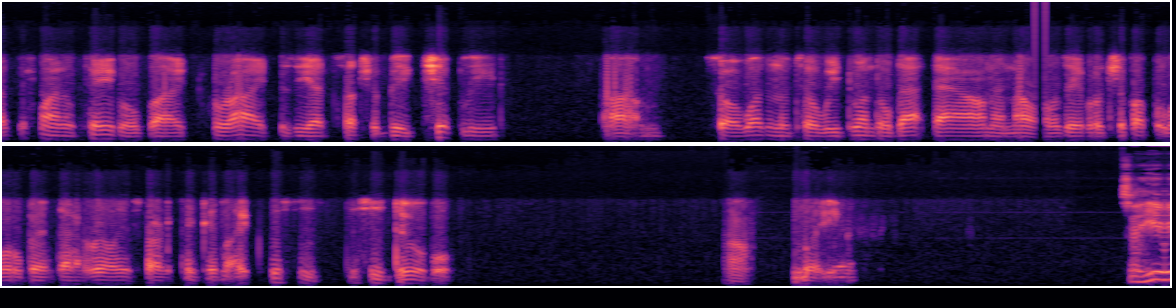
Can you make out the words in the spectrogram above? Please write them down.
at the final table by Koray because he had such a big chip lead. Um, so it wasn't until we dwindled that down and I was able to chip up a little bit that I really started thinking like this is this is doable. Oh. But yeah. So he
